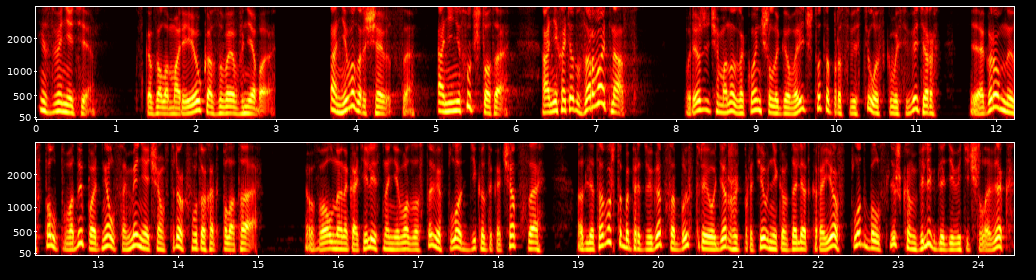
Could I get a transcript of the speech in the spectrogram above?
«Извините», – сказала Мария, указывая в небо. «Они возвращаются. Они несут что-то. Они хотят взорвать нас!» Прежде чем она закончила говорить, что-то просвистело сквозь ветер, и огромный столб воды поднялся менее чем в трех футах от плота. Волны накатились на него, заставив плот дико закачаться, а для того, чтобы передвигаться быстро и удерживать противника вдали от краев, плот был слишком велик для девяти человек,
